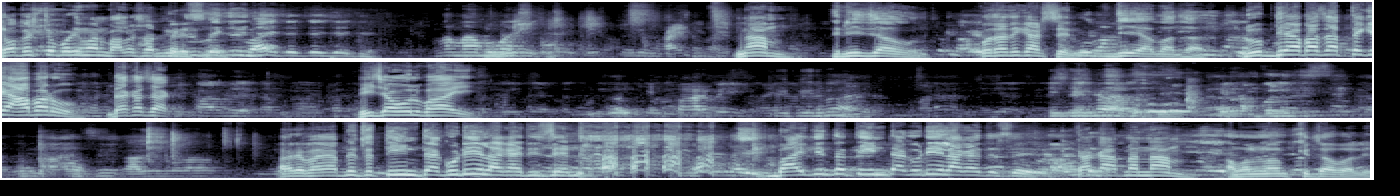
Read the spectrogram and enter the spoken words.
যথেষ্ট পরিমাণ ভালো শট মেরেছে নাম রিজাউল। কোথা থেকে আসছেন? দিয়া বাজার। রূপদিয়া বাজার থেকে আবারও দেখা যাক। রিজাউল ভাই। আরে ভাই আপনি তো তিনটা গুটি লাগাই দিচ্ছেন ভাই কিন্তু তিনটা গুটি লাগাই দিছে। কাকা আপনার নাম? আমার নাম কিতাব আলী।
